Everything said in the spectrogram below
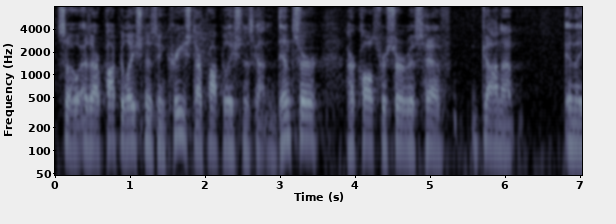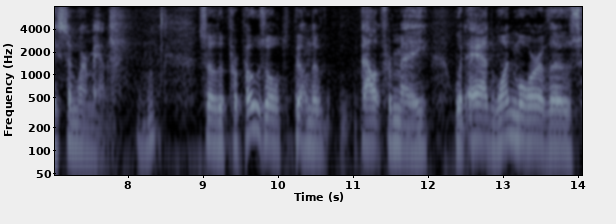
So as our population has increased, our population has gotten denser, our calls for service have gone up in a similar manner. Mm -hmm. So the proposal on the ballot for May would add one more of those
